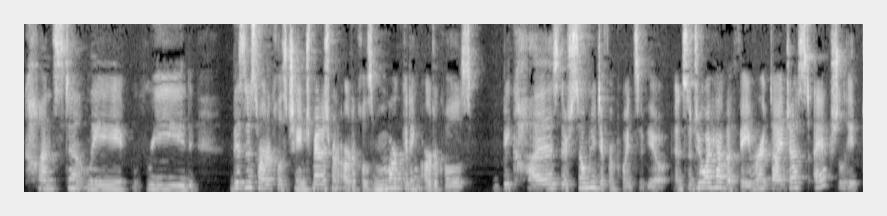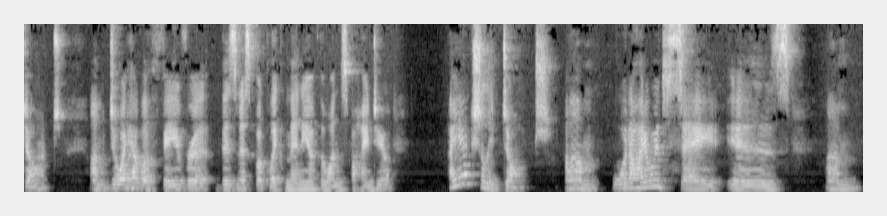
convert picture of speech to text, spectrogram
constantly read business articles, change management articles, marketing articles because there's so many different points of view. And so, do I have a favorite digest? I actually don't. Um, do I have a favorite business book like many of the ones behind you? I actually don't. Um, what I would say is um,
